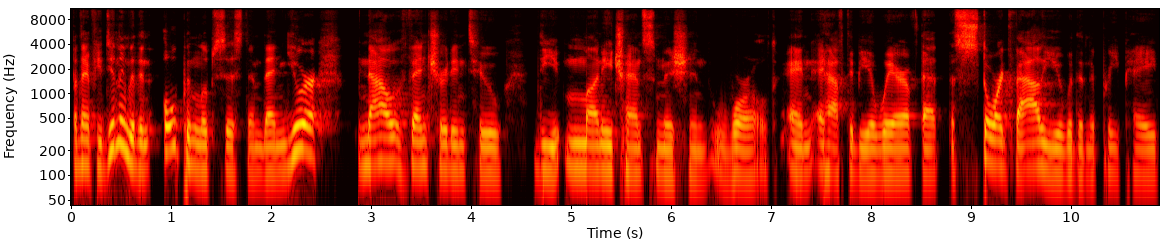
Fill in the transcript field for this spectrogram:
But then if you're dealing with an open loop system then you're now ventured into the money transmission world and have to be aware of that the stored value within the prepaid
